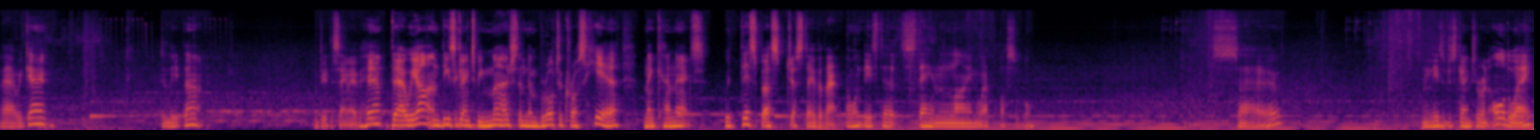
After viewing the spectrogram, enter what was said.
There we go. Delete that. We'll do the same over here. There we are, and these are going to be merged and then brought across here and then connect with this bus just over there. I want these to stay in line where possible. So... And these are just going to run all the way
